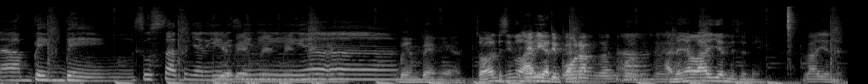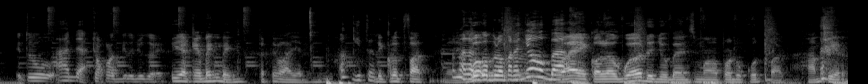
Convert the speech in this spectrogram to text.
uh, Beng Beng. Susah tuh nyarinya Iya, di sini. Beng, Beng Ya. ya soalnya di sini tip kan orang kan kalau misalnya. adanya lion di sini Lion ya. Itu Ada. coklat gitu juga ya. iya kayak beng beng tapi lion Oh gitu. di Kurtvat Malah gue belum pernah nyoba. Wah, kalau gue udah nyobain semua produk Kurtvat, hampir.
